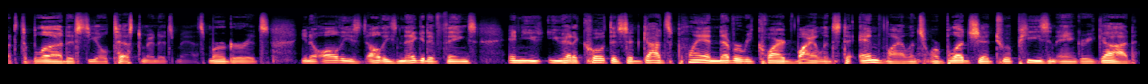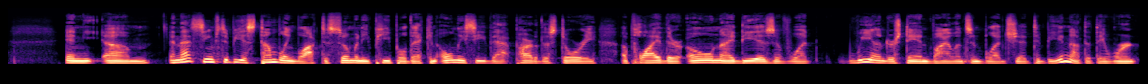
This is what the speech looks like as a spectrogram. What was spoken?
it's the blood it's the old testament it's mass murder it's you know all these all these negative things. And you you had a quote that said god's plan never required violence to end violence or bloodshed to appease an angry god. And um, and that seems to be a stumbling block to so many people that can only see that part of the story, apply their own ideas of what we understand violence and bloodshed to be, and not that they weren't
